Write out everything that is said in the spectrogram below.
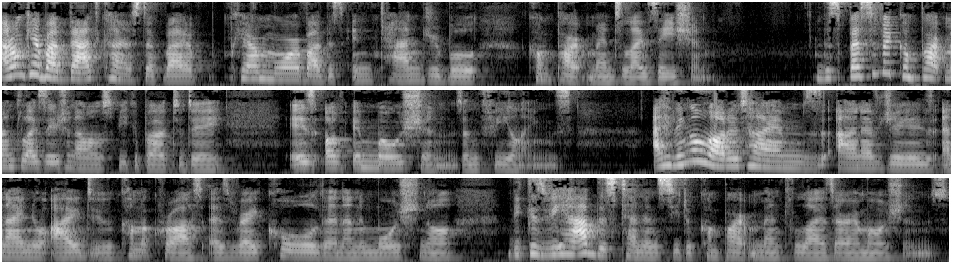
I don't care about that kind of stuff, but I care more about this intangible compartmentalization. The specific compartmentalization I want to speak about today is of emotions and feelings. I think a lot of times INFJs, and I know I do, come across as very cold and unemotional because we have this tendency to compartmentalize our emotions.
